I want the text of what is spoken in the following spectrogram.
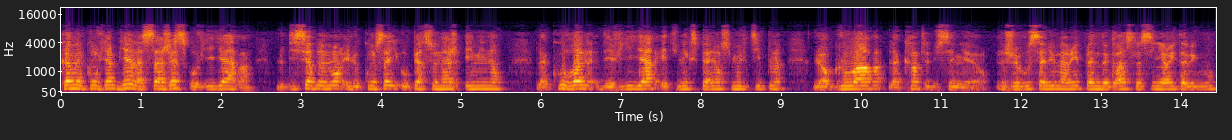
Comme elle convient bien la sagesse aux vieillards, le discernement et le conseil aux personnages éminents, la couronne des vieillards est une expérience multiple, leur gloire, la crainte du Seigneur. Je vous salue Marie, pleine de grâce, le Seigneur est avec vous.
